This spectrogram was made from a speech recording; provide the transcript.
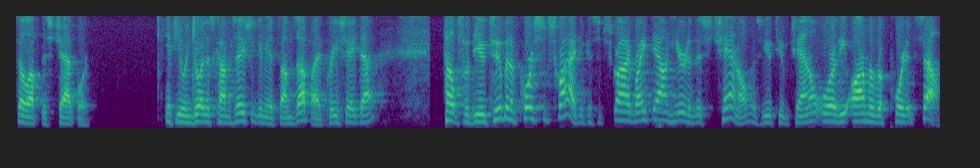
fill up this chat board. If you enjoy this conversation, give me a thumbs up. I appreciate that. Helps with YouTube. And of course, subscribe. You can subscribe right down here to this channel, this YouTube channel, or the ARMR Report itself,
